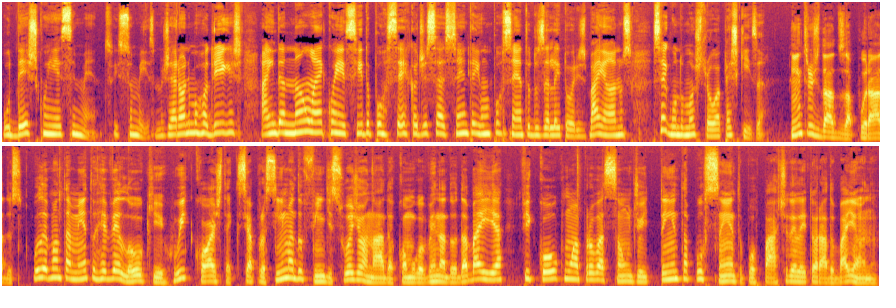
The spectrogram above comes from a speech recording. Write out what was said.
o desconhecimento. Isso mesmo. Jerônimo Rodrigues ainda não é conhecido por cerca de 61% dos eleitores baianos, segundo mostrou a pesquisa. Entre os dados apurados, o levantamento revelou que Rui Costa, que se aproxima do fim de sua jornada como governador da Bahia, ficou com uma aprovação de 80% por parte do eleitorado baiano.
